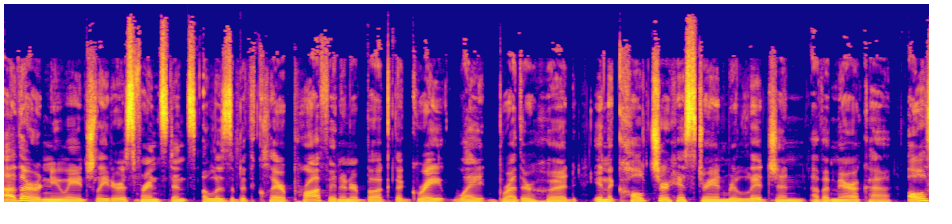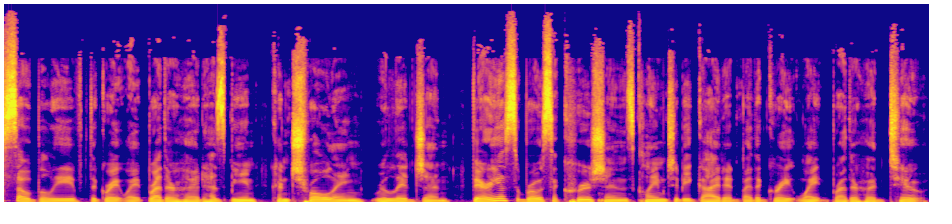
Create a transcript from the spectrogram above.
Other New Age leaders, for instance, Elizabeth Clare Prophet in her book, The Great White Brotherhood in the Culture, History, and Religion of America, also believed the Great White Brotherhood has been controlling religion. Various Rosicrucians claim to be guided by the Great White Brotherhood too.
